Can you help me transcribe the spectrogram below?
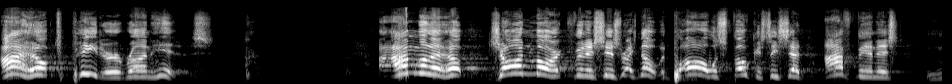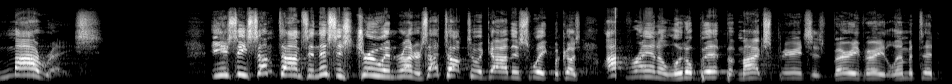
I helped Peter run his. I'm going to help John Mark finish his race. No, Paul was focused. He said, I finished my race. You see, sometimes, and this is true in runners, I talked to a guy this week because I've ran a little bit, but my experience is very, very limited.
